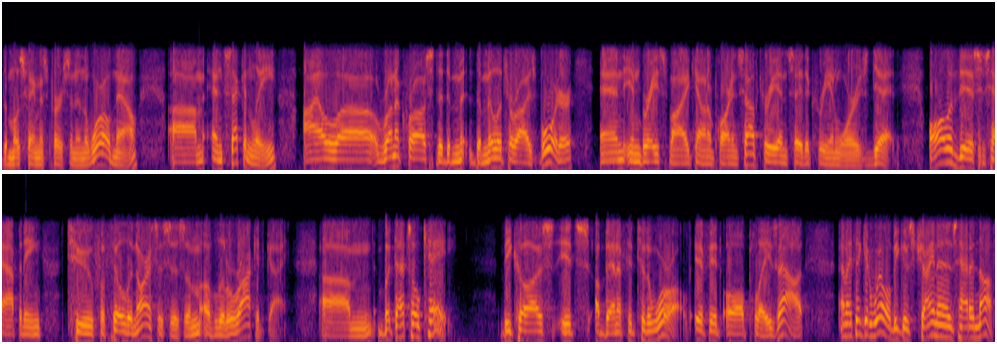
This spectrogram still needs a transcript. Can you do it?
the most famous person in the world now. Um, and secondly, I'll uh, run across the, the militarized border and embrace my counterpart in South Korea and say the Korean War is dead. All of this is happening to fulfill the narcissism of Little Rocket Guy. Um, but that's okay because it's a benefit to the world if it all plays out. And I think it will because China has had enough.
